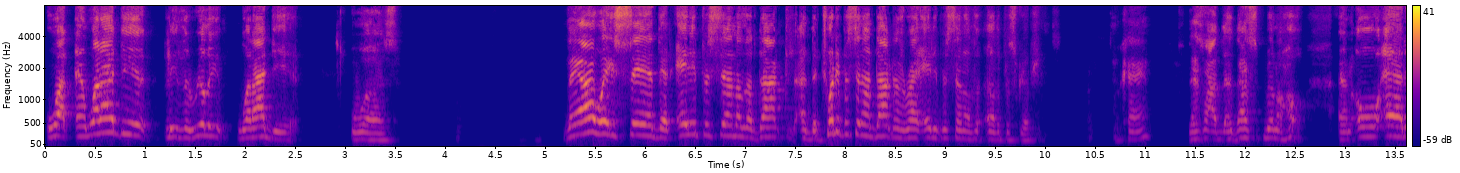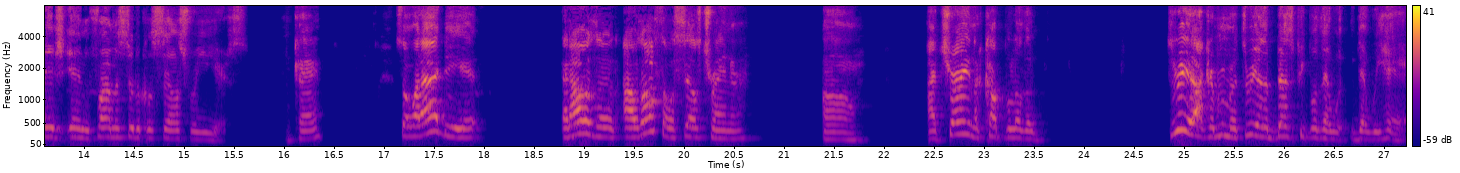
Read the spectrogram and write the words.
what and what I did, Lisa, really what I did was they always said that 80% of the doctors, uh, the 20% of doctors write 80% of the, of the prescriptions. Okay, that's why that's been a whole, an old adage in pharmaceutical sales for years. Okay, so what I did, and I was a I was also a sales trainer. Um, I trained a couple of the three I can remember three of the best people that that we had.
